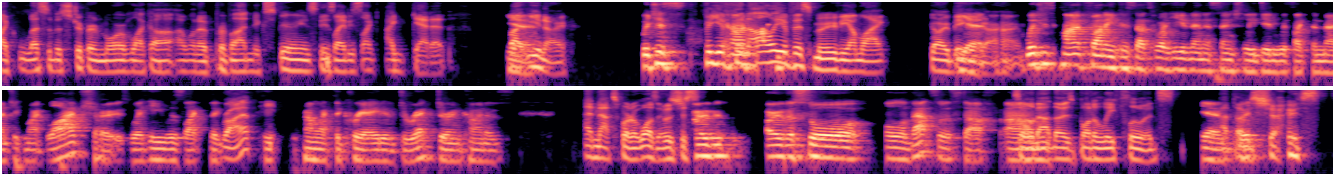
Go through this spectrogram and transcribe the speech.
like less of a stripper and more of like a I want to provide an experience for these ladies. Like, I get it. But yeah. you know, which is for your Kind of finale of this movie, I'm like, go big Yeah. or go home. which is kind of funny because that's what he then essentially did with like the Magic Mike live shows, where he was like the Right. he kind of like the creative director and kind of And that's what it was. It was just over, oversaw all of that sort of stuff. it's all Um, about those bodily fluids yeah, at those which- shows.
